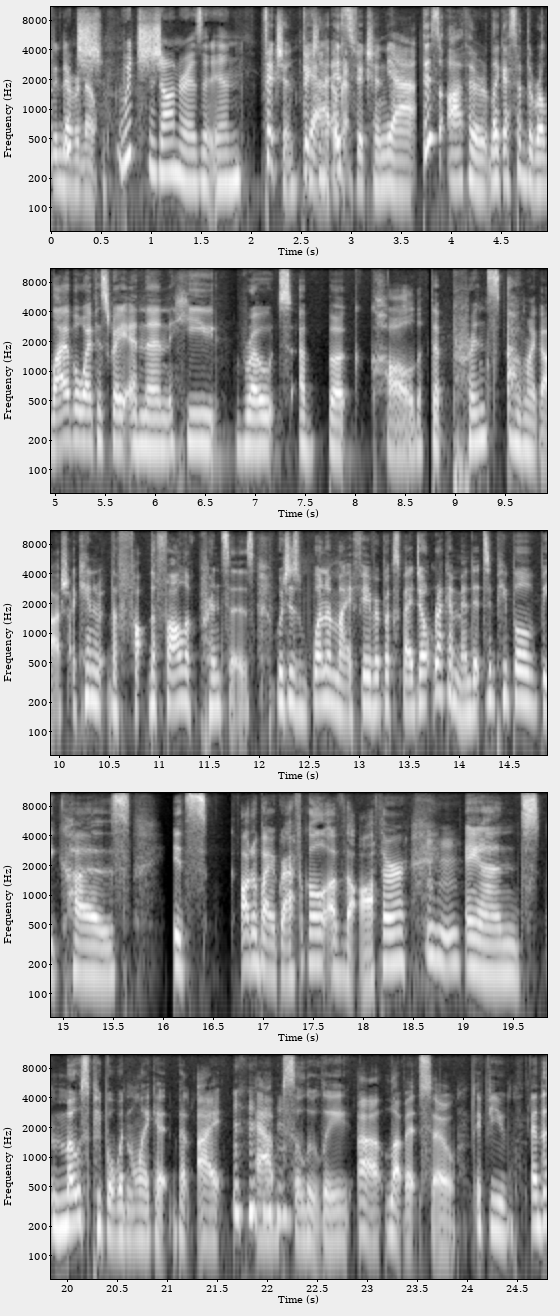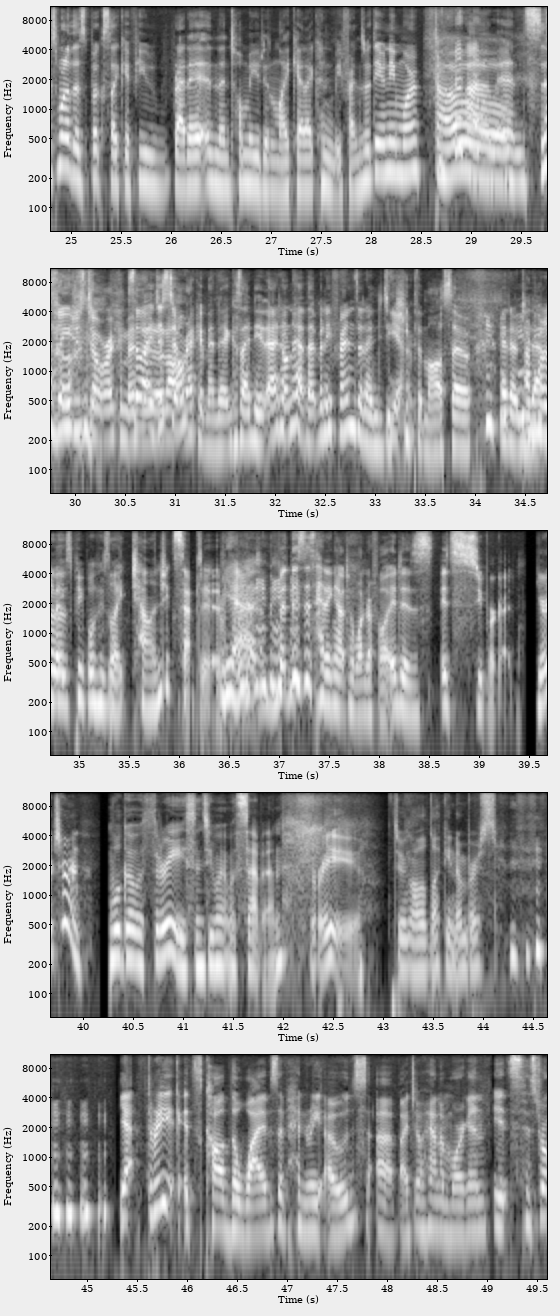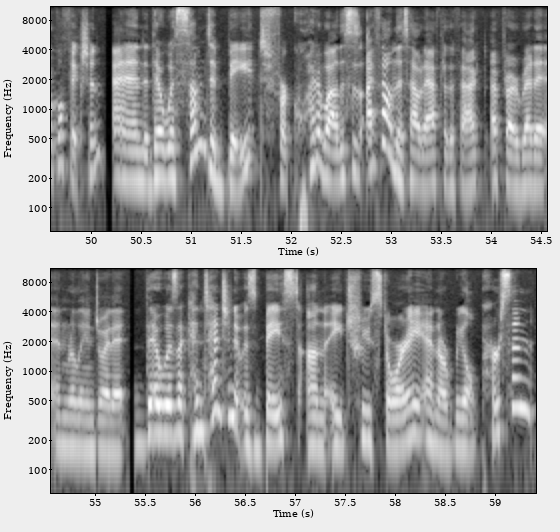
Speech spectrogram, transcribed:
You never know. Which genre is it in? Fiction. Fiction, Yeah, okay. it's fiction. Yeah. This author, like I said, The Reliable Wife is great. And then he wrote a book called The Prince. Oh my gosh. I can't, the, Fa- the Fall of Princes, which is one of my favorite books, but I don't recommend it to people because it's autobiographical of the author and most people wouldn't like it but i absolutely uh, love it so if you and this is one of those books like if you read it and then told me you didn't like it i couldn't be friends with you anymore Oh. um, and so, So you just don't recommend it. so it i just all? don't recommend it because i need i don't have that many friends and i need to Yeah. keep them all so i don't do I'm that one of those people who's like, challenge accepted. yeah but this is heading out to wonderful it is it's super good your turn We'll go with three since you went with seven. three Doing all the lucky numbers. Yeah, three. It's called The Wives of Henry Oades uh, by Johanna Moran. It's historical fiction, and there was some debate for quite a while. This is I found this out after the fact, after I read it and really enjoyed it. There was a contention it was based on a true story and a real person,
